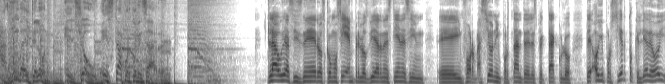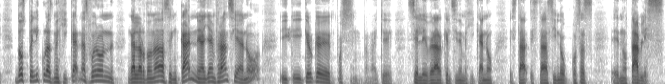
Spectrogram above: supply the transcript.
Arriba el telón. El show está por comenzar. Claudia Cisneros, como siempre los viernes, tienes eh, información importante del espectáculo. oye, por cierto, que el día de hoy dos películas mexicanas fueron galardonadas en Cannes, allá en Francia, ¿no? Y, creo que, pues, hay que celebrar que el cine mexicano está, está haciendo cosas eh, notables.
